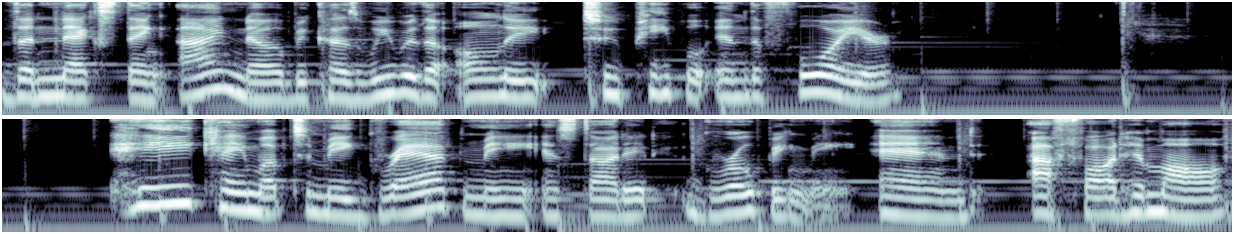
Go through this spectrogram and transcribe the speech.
The next thing I know, because we were the only two people in the foyer, he came up to me, grabbed me, and started groping me. And I fought him off.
